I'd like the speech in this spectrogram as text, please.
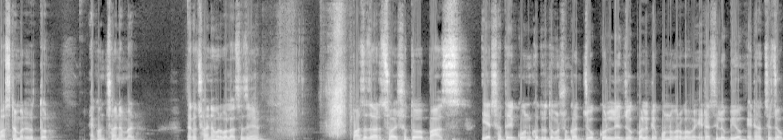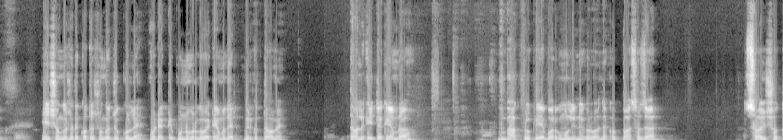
পাঁচ নম্বরের উত্তর। এখন ছয় নম্বর। দেখো, ছয় নম্বর বলা আছে যে পাঁচ হাজার ছয়শত পাঁচ এর সাথে কোন ক্ষুদ্রতম সংখ্যা যোগ করলে যোগফল একটি পূর্ণবর্গ হবে? এটা ছিল বিয়োগ, এটা হচ্ছে যোগ। এই সংখ্যার সাথে কত সংখ্যা যোগ করলে ওটা একটি পূর্ণবর্গ হবে? এটা আমাদের বের করতে হবে। তাহলে এটাকে আমরা ভাগ প্রক্রিয়ায় বর্গমূল নির্ণয় করব। দেখো, পাঁচ হাজার ছয়শত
